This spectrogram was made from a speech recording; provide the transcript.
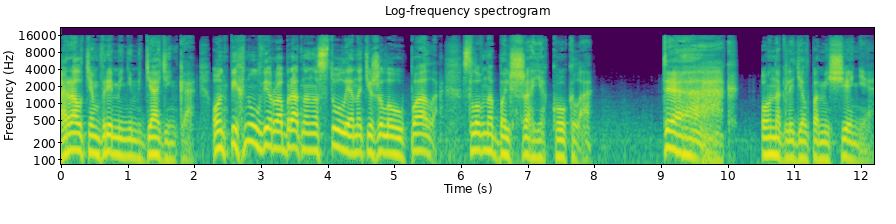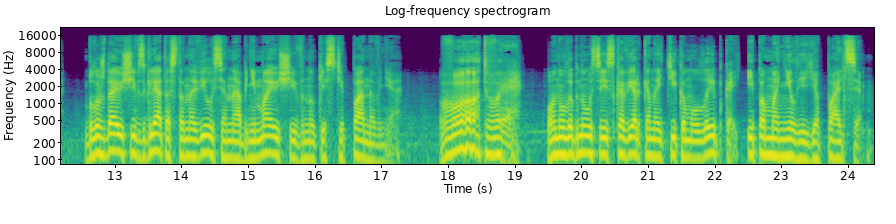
Орал тем временем дяденька. Он пихнул Веру обратно на стул, и она тяжело упала, словно большая кукла. «Так...» Он оглядел помещение. Блуждающий взгляд остановился на обнимающей внуке Степановне. «Вот вы!» Он улыбнулся исковерканной тиком улыбкой и поманил ее пальцем.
